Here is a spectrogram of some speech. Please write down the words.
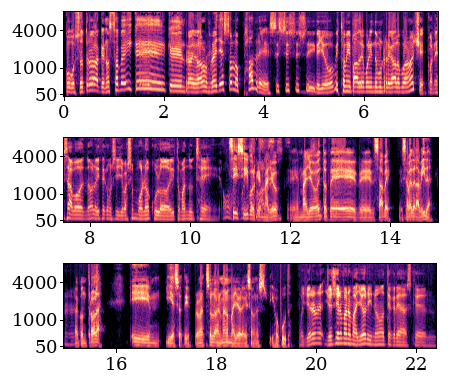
pues vosotros a que no sabéis que, que en realidad los reyes son los padres. Sí, sí, sí, sí, que yo he visto a mi padre poniéndome un regalo por la noche. Con esa voz, ¿no? Lo dice como si llevase un monóculo y tomando un té. Hola, Sí, sí, porque es mayor. Es el mayor, entonces él sabe, él sabe de la vida, Ujú. lo controla. Y, y eso, tío. El problema son los hermanos mayores, que son unos hijo puta. Pues yo, era yo soy hermano mayor y no te creas que... el-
